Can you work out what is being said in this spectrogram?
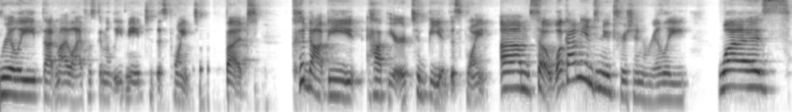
really that my life was going to lead me to this point, but could not be happier to be at this point. Um, so what got me into nutrition really was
